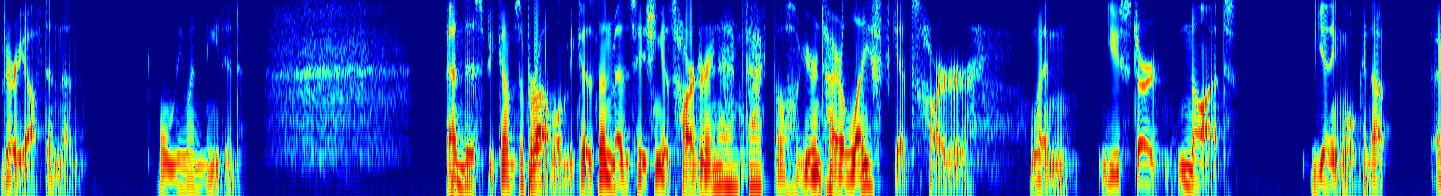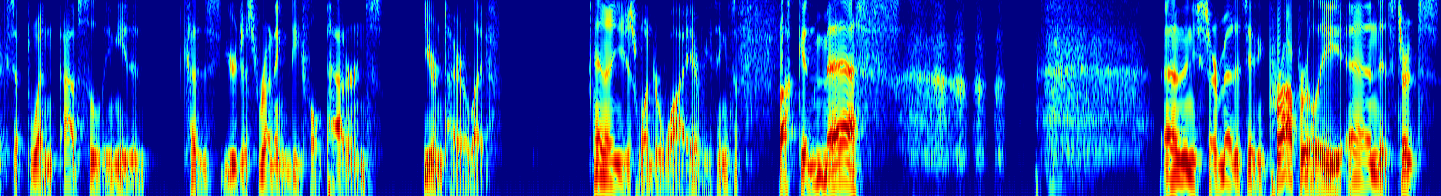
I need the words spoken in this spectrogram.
very often then, only when needed. And this becomes a problem because then meditation gets harder. And in fact, the, your entire life gets harder when you start not getting woken up except when absolutely needed because you're just running default patterns your entire life. And then you just wonder why everything's a fucking mess. and then you start meditating properly and it starts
